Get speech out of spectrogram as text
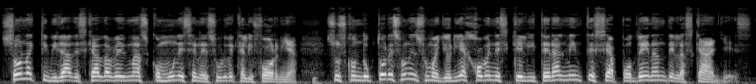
son actividades cada vez más comunes en el sur de California. Sus conductores son en su mayoría jóvenes que literalmente se apoderan de las calles.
